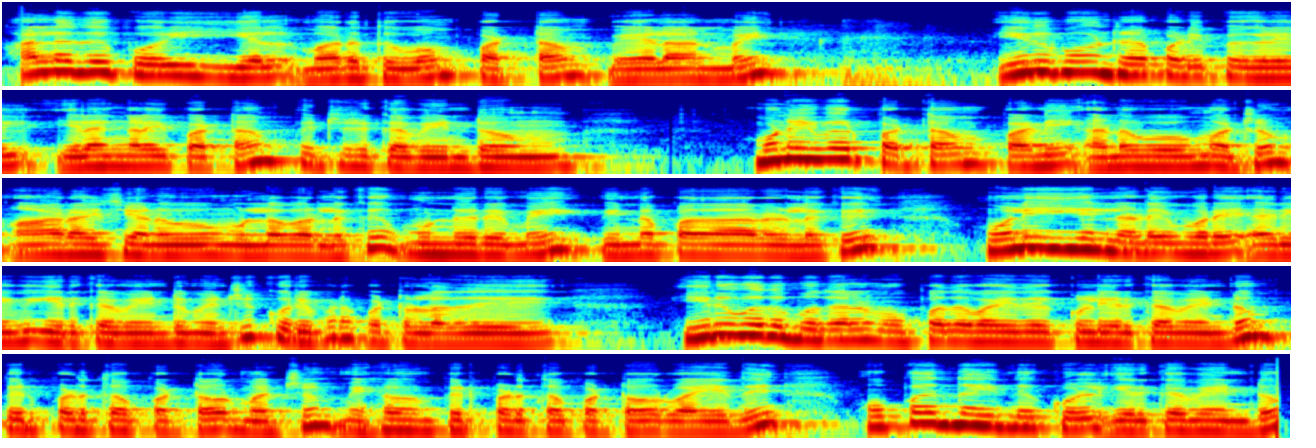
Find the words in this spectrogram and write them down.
அல்லது பொறியியல் மருத்துவம் பட்டம் வேளாண்மை இதுபோன்ற படிப்புகளில் இளங்கலை பட்டம் பெற்றிருக்க வேண்டும். முனைவர் பட்டம் பணி அனுபவம் மற்றும் ஆராய்ச்சி அனுபவம் உள்ளவர்களுக்கு முன்னுரிமை விண்ணப்பதாரர்களுக்கு மொழியியல் நடைமுறை அறிவு இருக்க வேண்டும் என்று குறிப்பிடப்பட்டுள்ளது. இருபது முதல் முப்பது வயதுக்குள் இருக்க வேண்டும். பிற்படுத்தப்பட்டோர் மற்றும் மிகவும் பிற்படுத்தப்பட்டோர் வயது முப்பத்தைந்துக்குள் இருக்க வேண்டும்.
